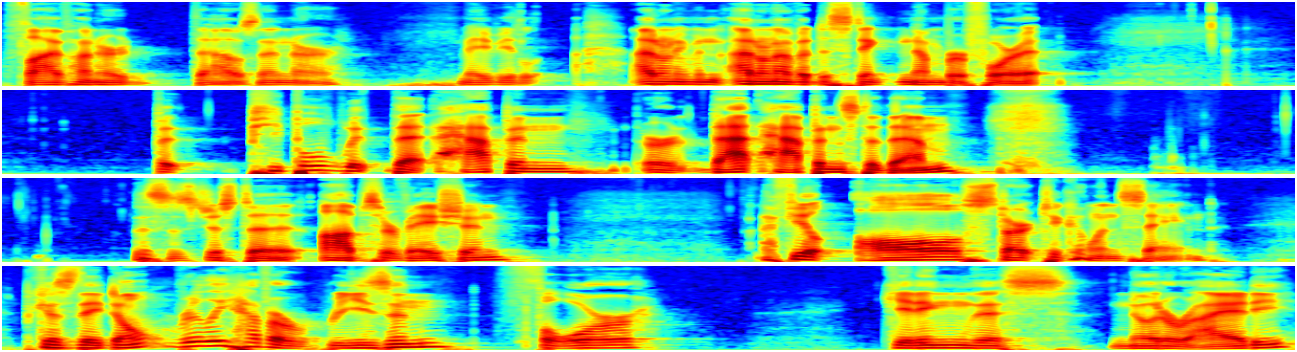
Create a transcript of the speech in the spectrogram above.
500,000 or maybe I don't even I don't have a distinct number for it. People with that happen or that happens to them this is just a observation. I feel all start to go insane because they don't really have a reason for getting this notoriety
